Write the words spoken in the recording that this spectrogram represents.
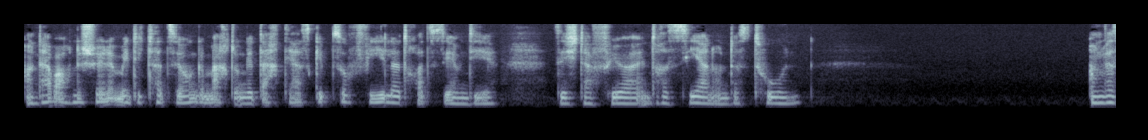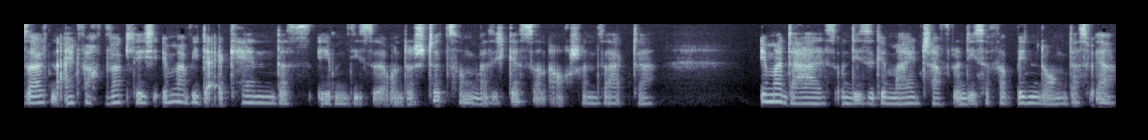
und habe auch eine schöne Meditation gemacht und gedacht, ja, es gibt so viele trotzdem, die sich dafür interessieren und das tun. Und wir sollten einfach wirklich immer wieder erkennen, dass eben diese Unterstützung, was ich gestern auch schon sagte, immer da ist und diese Gemeinschaft und diese Verbindung, dass wir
